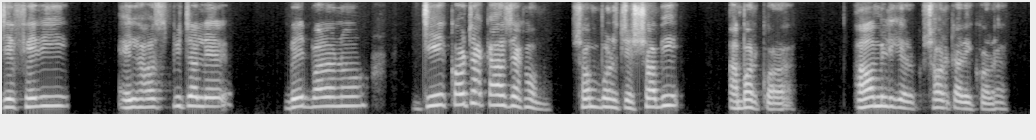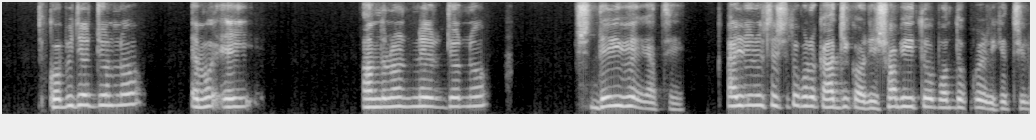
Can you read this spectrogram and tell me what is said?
যে ফেরি, এই হসপিটালে বেড বাড়ানো, যে কয়টা কাজ এখন সম্পন্ন হচ্ছে সবই আমার করা, আওয়ামী লীগের সরকারে করা। কোভিডের জন্য এবং এই আন্দোলনের জন্য দেরি হয়ে গেছে। আর ইউনুসের সাথে কোনো কাজই করে সবই তো বন্ধ করে রেখেছিল।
